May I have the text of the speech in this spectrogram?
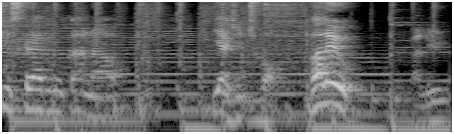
Te inscreve no canal e a gente volta. Valeu! Valeu!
